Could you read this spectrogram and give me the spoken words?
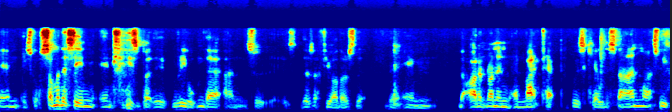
Um, it's got some of the same entries, but they reopened it, and so there's a few others that that, um, that aren't running. And my tip was Keldistan last week,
